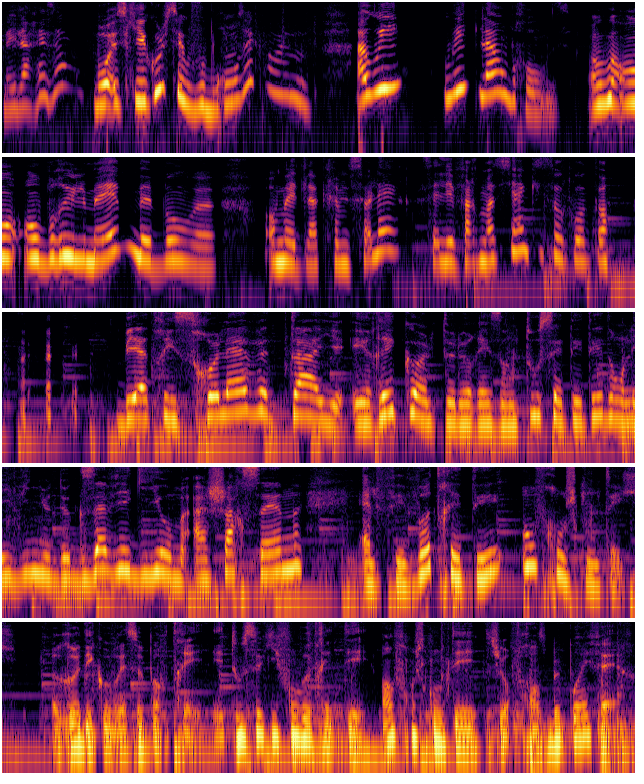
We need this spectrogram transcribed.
mais il a raison. Bon, ce qui est cool, c'est que vous bronzez quand même. Ah oui, oui, là on bronze. On, brûle même, mais bon, on met de la crème solaire. C'est les pharmaciens qui sont contents. Béatrice relève, taille et récolte le raisin tout cet été dans les vignes de Xavier Guillaume à Charsène. Elle fait votre été en Franche-Comté. Redécouvrez ce portrait et tous ceux qui font votre été en Franche-Comté sur francebleu.fr.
